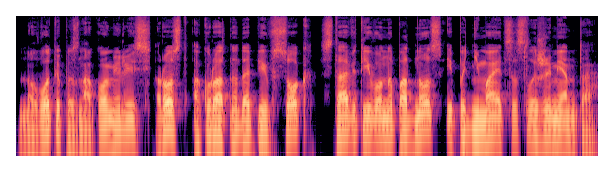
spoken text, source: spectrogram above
Но вот и познакомились. Рост, аккуратно допив сок, ставит его на поднос и поднимается с ложемента.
